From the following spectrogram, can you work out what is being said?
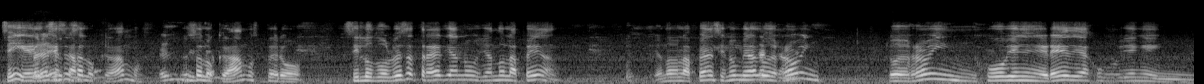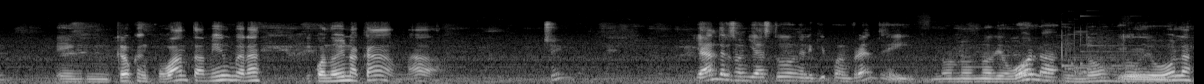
Sí, Pero es eso es a lo campeón. que vamos. Es Eso es a lo que vamos, pero si los volvés a traer ya no, ya no la pegan. Ya no la pegan. Si no, mira lo de Robin. Lo de Robin jugó bien en Heredia, jugó bien en, en creo que en Cobán también, ¿verdad? Y cuando vino acá, nada. Sí. Y Anderson ya estuvo en el equipo de enfrente y no, no, no dio bola. No, no dio bola.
